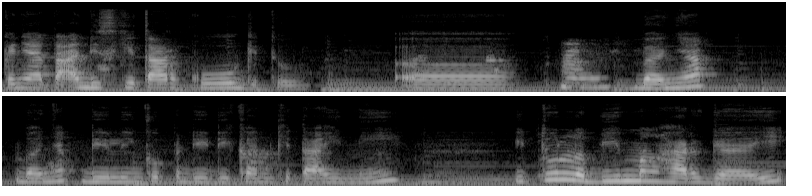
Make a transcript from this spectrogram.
kenyataan di sekitarku gitu. Uh, hmm. banyak banyak di lingkup pendidikan kita ini itu lebih menghargai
